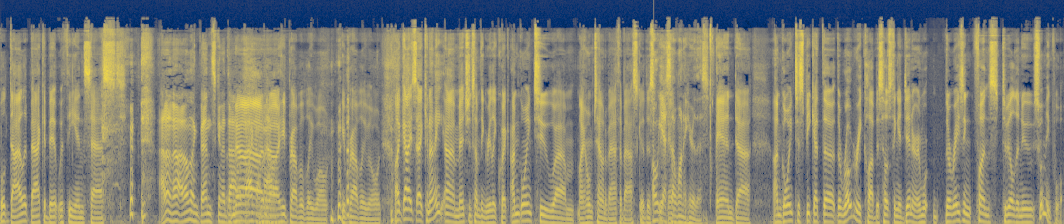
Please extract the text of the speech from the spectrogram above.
we'll dial it back a bit with the incest. I don't know. I don't think Ben's going to dial no, it back on that. no, he probably won't. He probably won't. Uh, guys, uh, can I uh, mention something really quick? I'm going to um, my hometown of Athabasca this Oh weekend yes, I want to hear this. and uh, I'm going to speak at the the Rotary Club is hosting a dinner, and we're, they're raising funds to build a new swimming pool.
